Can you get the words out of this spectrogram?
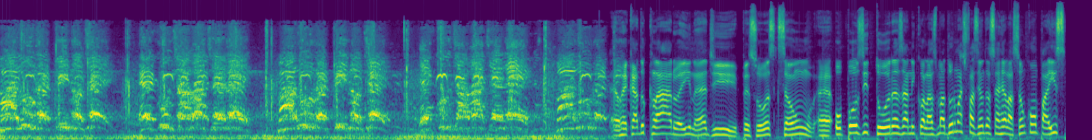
Maduro es Pinochet. Escucha Bachelet, Maduro es Pinochet. Escucha Bachelet, Maduro es É o recado claro aí, né, de pessoas que são eh, opositoras a Nicolás Maduro, mas fazendo essa relação com o país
